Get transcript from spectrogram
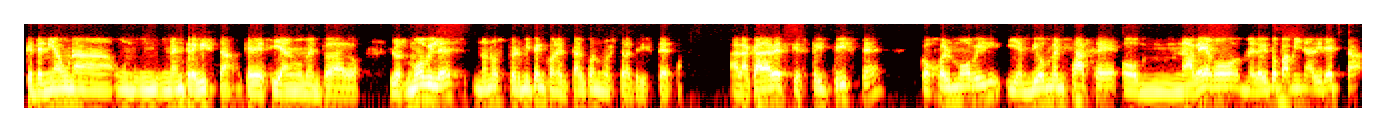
que tenía una, una entrevista que decía en un momento dado: los móviles no nos permiten conectar con nuestra tristeza. A la cada vez que estoy triste, cojo el móvil y envío un mensaje o navego, me doy dopamina directa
